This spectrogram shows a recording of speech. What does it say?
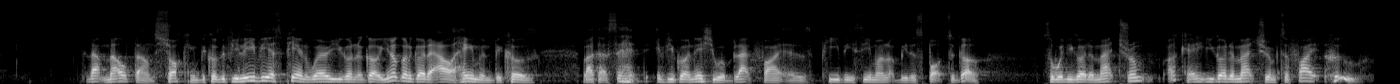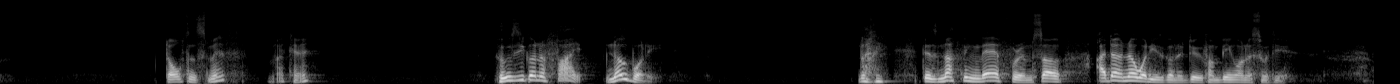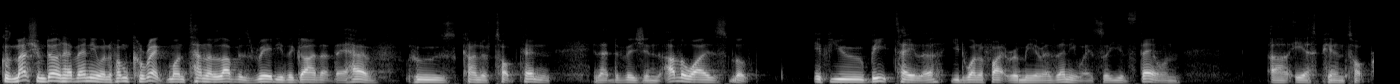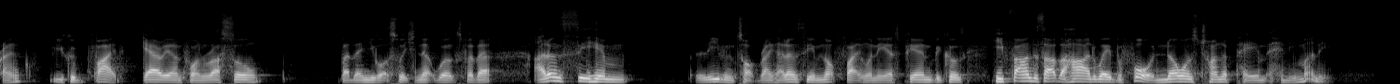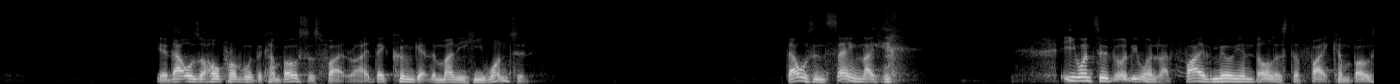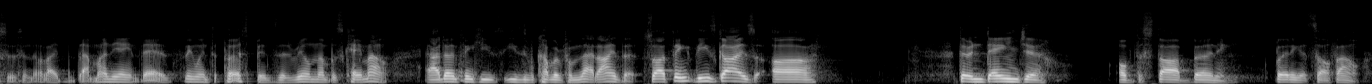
that meltdown's shocking because if you leave ESPN, where are you going to go? You're not going to go to Al Haymon because like I said, if you've got an issue with black fighters, PBC might not be the spot to go. So when you go to Matchroom, okay, you go to Matchroom to fight who? Dalton Smith? Okay. Who's he going to fight? Nobody. Like, there's nothing there for him. So I don't know what he's going to do, if I'm being honest with you. Because Matchroom don't have anyone. If I'm correct, Montana Love is really the guy that they have who's kind of top 10 in that division. Otherwise, look, if you beat Taylor, you'd want to fight Ramirez anyway, so you'd stay on uh, ESPN Top Rank. You could fight Gary Antuanne Russell, but then you got to switch networks for that. I don't see him leaving Top Rank. I don't see him not fighting on ESPN because he found this out the hard way before. No one's trying to pay him any money. Yeah, that was the whole problem with the Kambosos fight, right? They couldn't get the money he wanted. That was insane. Like. he wanted what do you want like five million dollars to fight Kambosos, and they're like that money ain't there. The thing went to purse bids, the real numbers came out, and I don't think he's he's recovered from that either. So I think these guys are they're in danger of the star burning, burning itself out.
